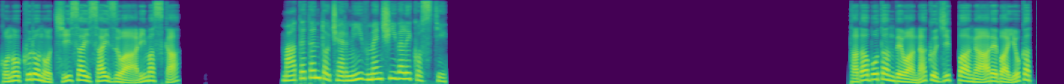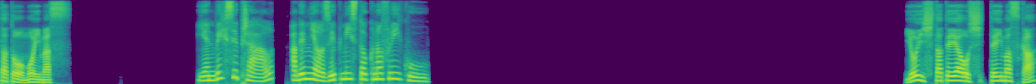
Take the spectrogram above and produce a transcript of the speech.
この黒の小さいサイズはありますか Máte tento černý v menší velikosti. ただボタンではなくジッパーがあればよかったと思います。 Jen bych si přál, aby měl zip místo knoflíků. 良い仕立て屋を知っていますか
